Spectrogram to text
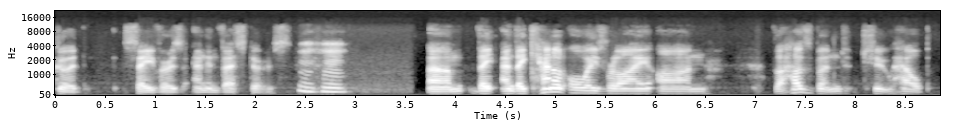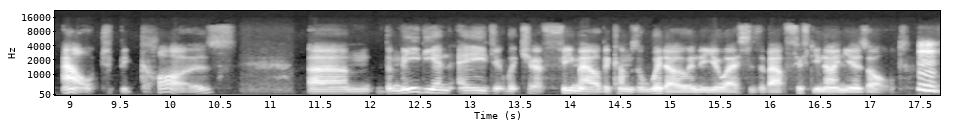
good savers and investors. Mm-hmm. Um, they and they cannot always rely on the husband to help out because um, the median age at which a female becomes a widow in the U.S. is about 59 years old. Mm.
